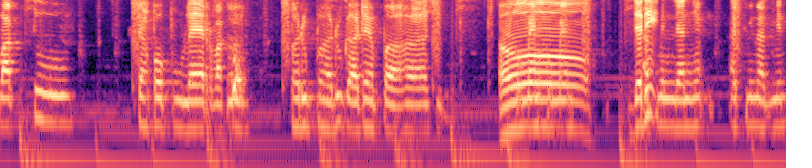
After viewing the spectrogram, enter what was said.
waktu udah populer waktu baru-baru gak ada yang bahas Oh, jadi admin dan admin admin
